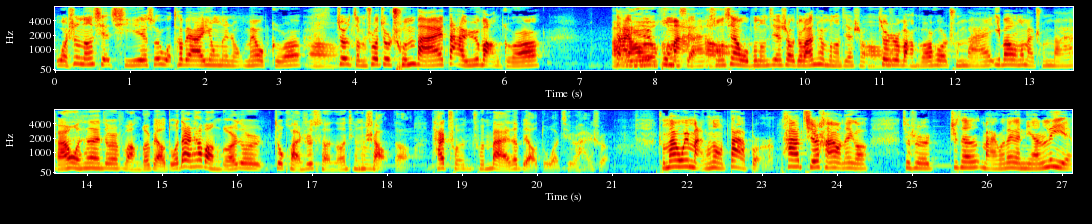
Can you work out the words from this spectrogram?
我是能写齐，所以我特别爱用那种没有格，就是怎么说，就是纯白大于网格，大于不买横线，我不能接受，就完全不能接受，就是网格或者纯白，一般我能买纯白。反正我现在就是网格比较多，但是它网格就是就款式选择挺少的，它纯纯白的比较多，其实还是。纯白我也买过那种大本儿，它其实还有那个，就是之前买过那个年历，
